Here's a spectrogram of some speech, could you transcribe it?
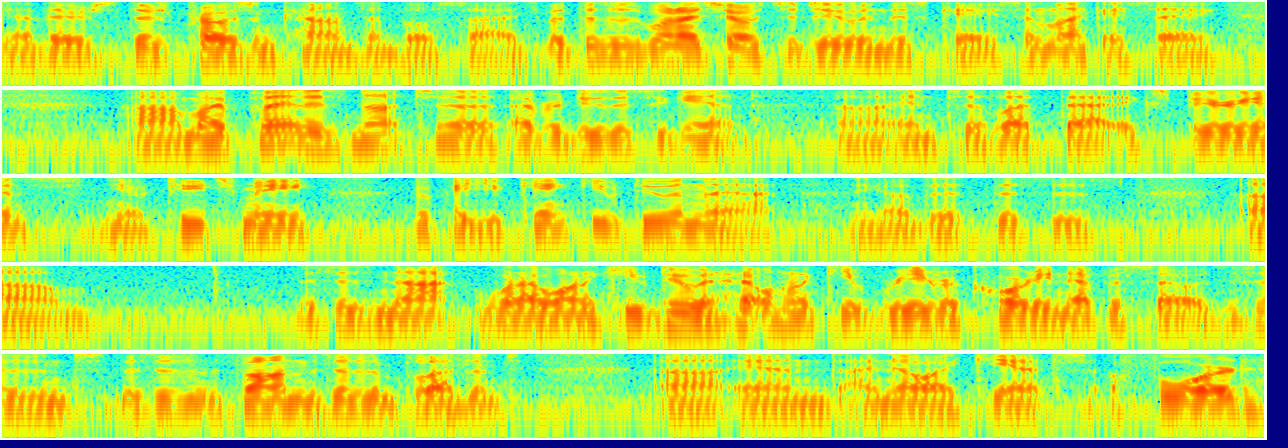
you know, there's there's pros and cons on both sides, but this is what I chose to do in this case. And like I say, uh, my plan is not to ever do this again, uh, and to let that experience, you know, teach me, okay, you can't keep doing that. You know, that this is. Um, this is not what I want to keep doing. I don't want to keep re-recording episodes. This isn't this isn't fun. This isn't pleasant, uh, and I know I can't afford,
